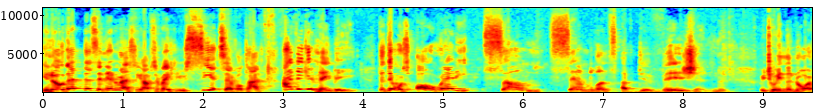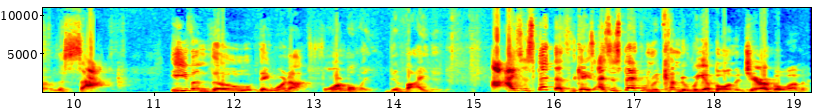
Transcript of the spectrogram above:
You know, that, that's an interesting observation. You see it several times. I think it may be that there was already some semblance of division between the north and the south, even though they were not formally divided. I, I suspect that's the case. I suspect when we come to Rehoboam and Jeroboam,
